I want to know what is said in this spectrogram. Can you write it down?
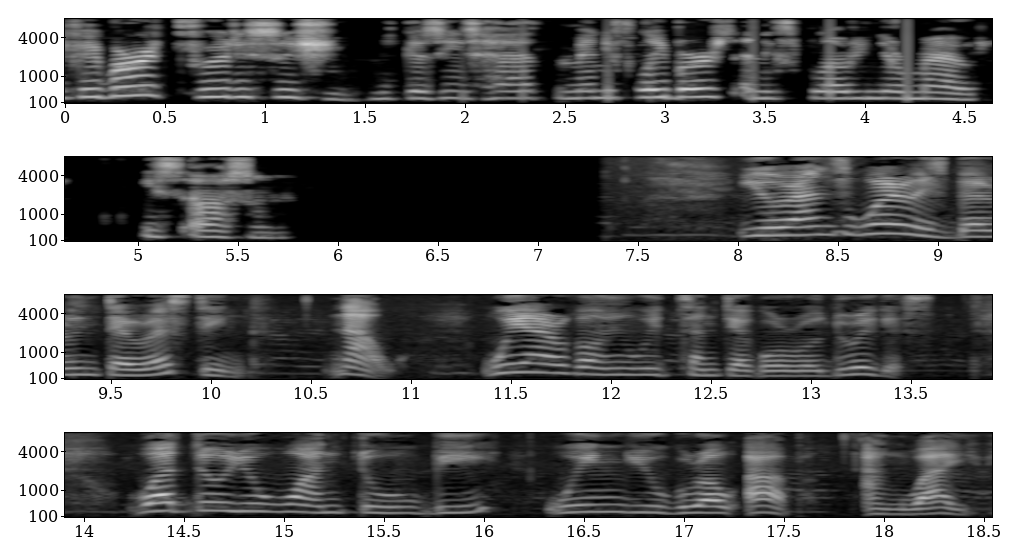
My favorite food is sushi because it has many flavors and explode in your mouth. It's awesome. Your answer is very interesting. Now, we are going with Santiago Rodriguez. What do you want to be when you grow up and why?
